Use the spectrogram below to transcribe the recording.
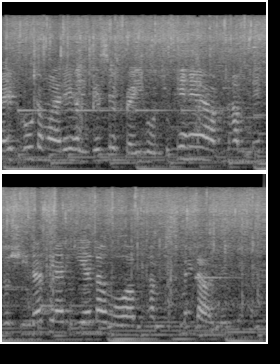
ड्राई फ्रूट हमारे हल्के से फ्राई हो चुके हैं। अब हमने जो शीरा तैयार किया था, वो अब हम इसमें डाल देते हैं।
